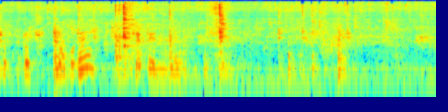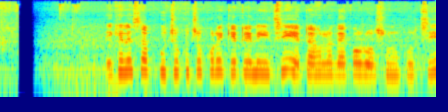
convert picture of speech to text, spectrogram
ছোট্ট ছোট্ট করে কেটে নেব। এখানে সব কুচো কুচো করে কেটে নিয়েছি। এটা হলো দেখো রসুন কুচি,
